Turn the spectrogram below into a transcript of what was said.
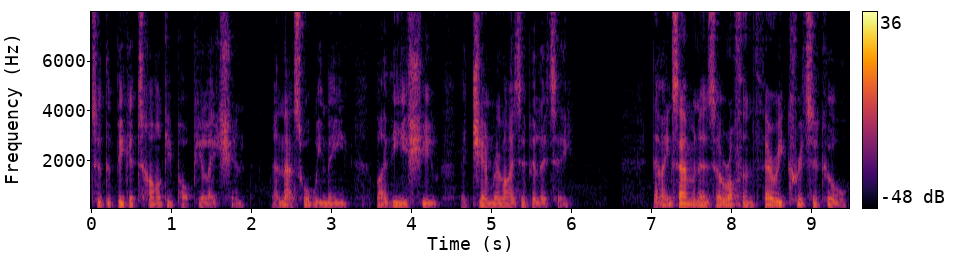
to the bigger target population. And that's what we mean by the issue of generalizability. Now, examiners are often very critical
